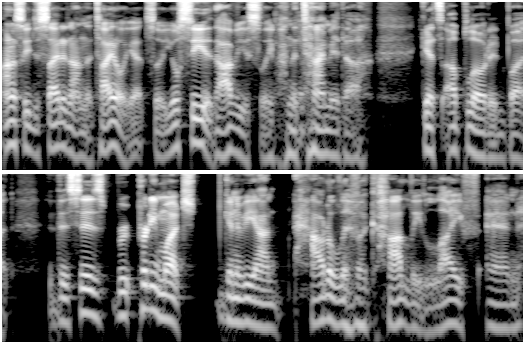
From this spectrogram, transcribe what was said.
honestly decided on the title yet, so you'll see it obviously by the time it uh, gets uploaded. But this is pretty much going to be on how to live a godly life and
